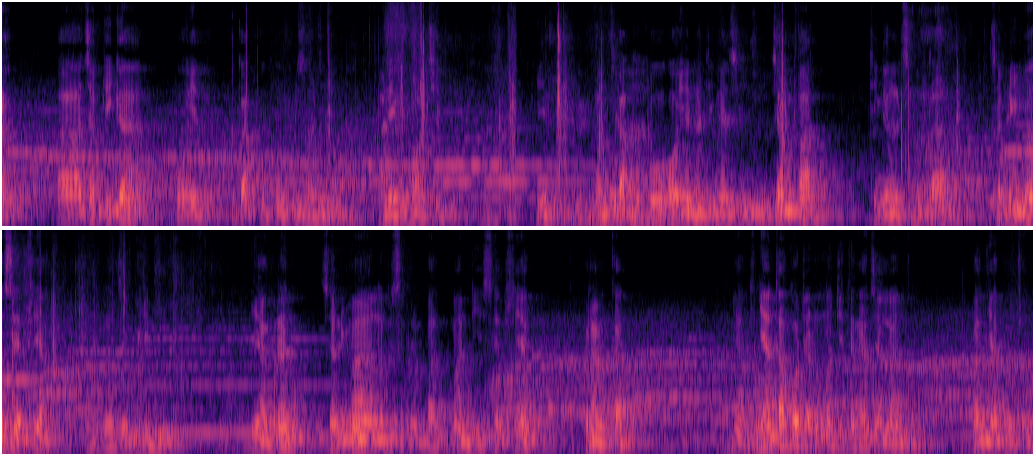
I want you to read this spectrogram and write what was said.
eh, jam 3 oh ya buka buku misalnya. Ada yang wajib ya nah, buka buku. Oh ya nanti ngaji. Jam 4 tinggal sebentar. Jam 5 siap-siap. Oh, belajar begini. Ya kemudian jam 5 lebih seperempat mandi siap-siap berangkat. Ya ternyata kok dari rumah di tengah jalan banyak bocor.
